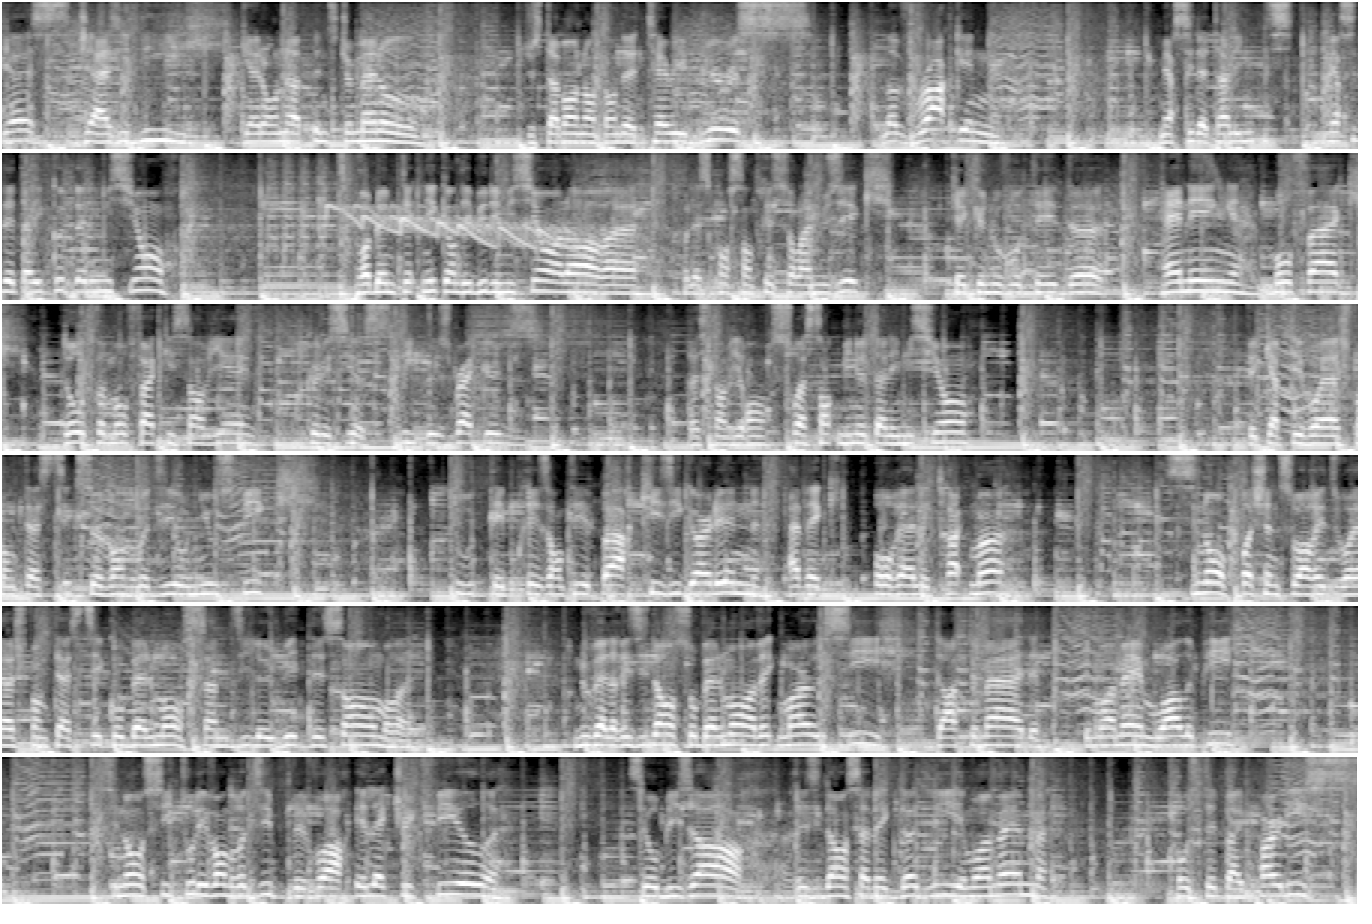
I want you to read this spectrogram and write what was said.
Yes. Jazzy D, Get On Up Instrumental. Juste avant, on entendait Terry Burris, Love Rockin'. Merci d'être à l'écoute de l'émission. Petit problème technique en début d'émission, alors euh, fallait se concentrer sur la musique. Quelques nouveautés de Henning, Mofac, d'autres Mofac qui s'en viennent, courtesy Sleepers Records. Reste environ 60 minutes à l'émission. Fait capter Voyage Fantastique ce vendredi au Newspeak. Tout est présenté par Kizzy Garden avec Aurel et Trackma. Sinon, prochaine soirée du Voyage Fantastique au Belmont, samedi le 8 décembre. Nouvelle résidence au Belmont avec Marley C, Dr. Mad et moi-même, Wallopy. Sinon aussi, tous les vendredis, vous pouvez voir Electric Feel. C'est au Blizzard. Résidence avec Dudley et moi-même. Hosted by Parties.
